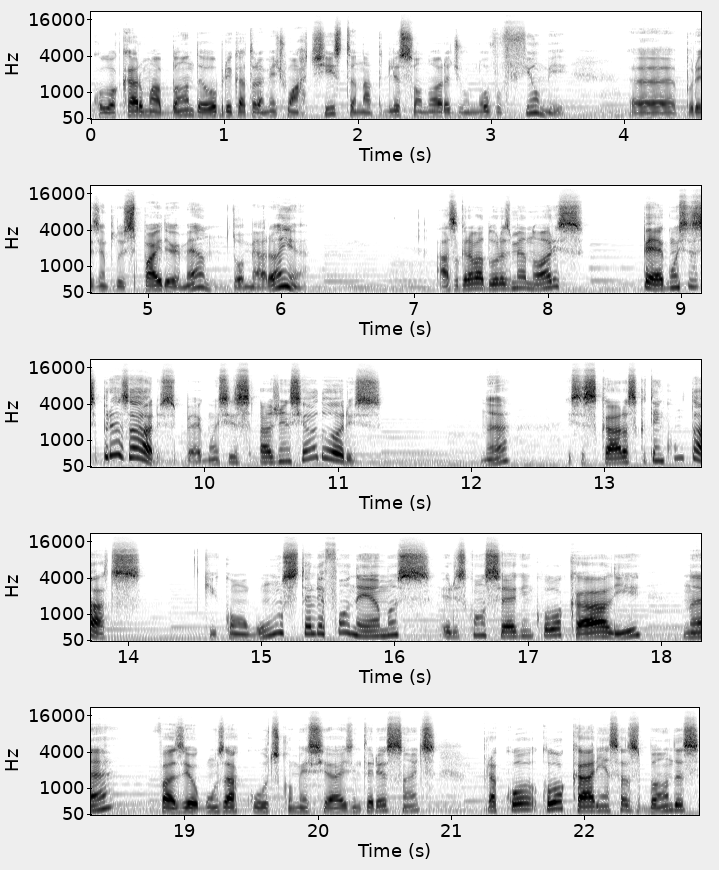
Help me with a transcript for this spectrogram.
colocar uma banda, obrigatoriamente um artista, na trilha sonora de um novo filme, uh, por exemplo, do Spider-Man, do Homem-Aranha, as gravadoras menores pegam esses empresários, pegam esses agenciadores, né? Esses caras que têm contatos, que com alguns telefonemas eles conseguem colocar ali, né? Fazer alguns acordos comerciais interessantes para co colocarem essas bandas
